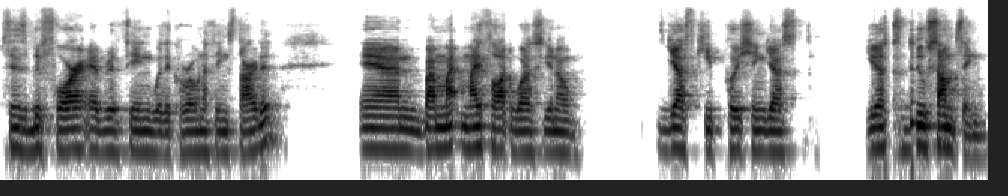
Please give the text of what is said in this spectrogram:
since before everything with the Corona thing started. And, but my, my thought was, you know, just keep pushing, just, just do something.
